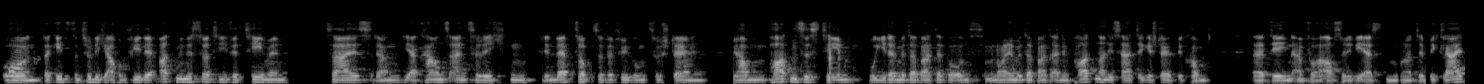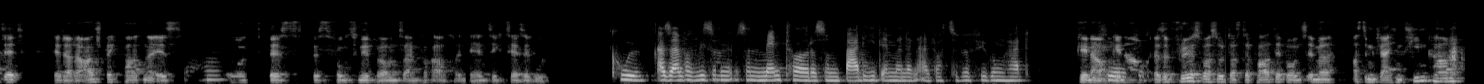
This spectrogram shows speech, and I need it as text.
Und ja. da geht es natürlich auch um viele administrative Themen, sei es dann die Accounts einzurichten, den Laptop zur Verfügung zu stellen. Wir haben ein Partensystem, wo jeder Mitarbeiter bei uns, ein neuer Mitarbeiter, einen Partner an die Seite gestellt bekommt, äh, der ihn einfach auch so die ersten Monate begleitet, der da der Ansprechpartner ist. Mhm. Und das, das funktioniert bei uns einfach auch in der Hinsicht sehr, sehr gut. Cool. Also einfach wie so ein, so ein Mentor oder so ein Buddy, den man dann einfach zur Verfügung hat, Genau, für, genau. Also früher war es so, dass der Pate bei uns immer aus dem gleichen Team kam.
